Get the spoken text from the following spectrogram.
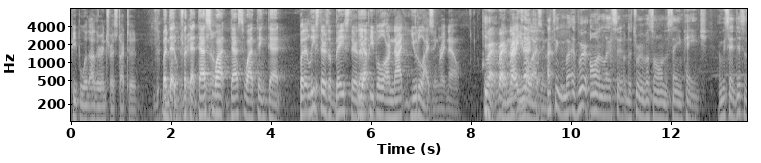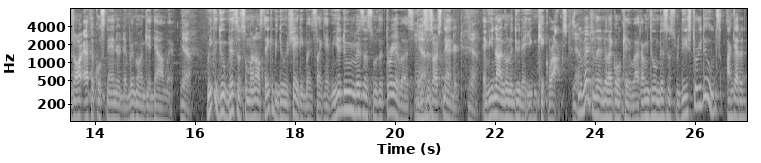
people with other interests start to But that but that that's you know? why that's why I think that But at least there's a base there that Yeah. people are not utilizing right now. right They're right not right exactly. I think but if we're on, let's say the three of us are on the same page, and we said this is our ethical standard that we're going to get down with. Yeah. We could do business with someone else. They could be doing shady, but it's like if you're doing business with the three of us, this is our standard. Yeah. If you're not going to do that, you can kick rocks. Yeah. And eventually, they'll be like, okay, well, if I'm doing business with these three dudes, I gotta,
